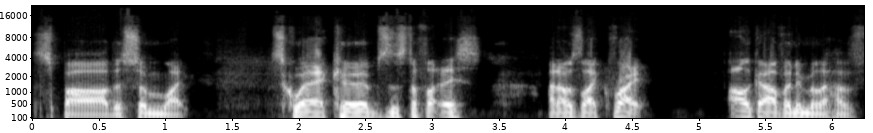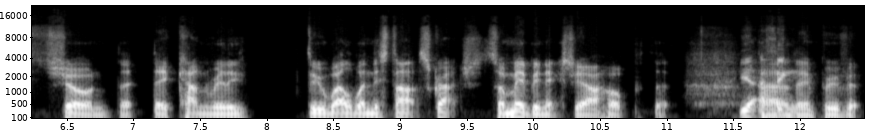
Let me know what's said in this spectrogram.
Spa. There's some like square curbs and stuff like this. And I was like, right, Algarve and Imola have shown that they can really do well when they start scratch. So maybe next year I hope that Yeah, I uh, think they improve it.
